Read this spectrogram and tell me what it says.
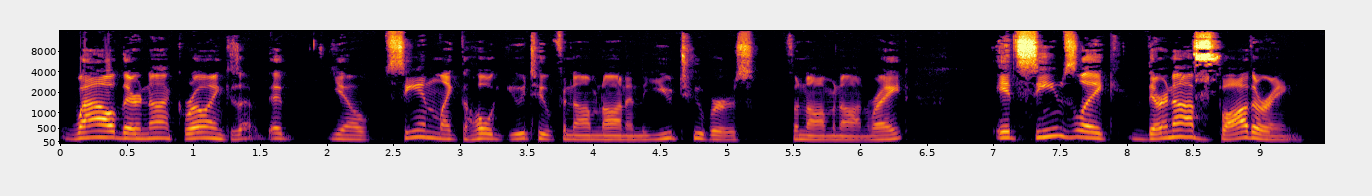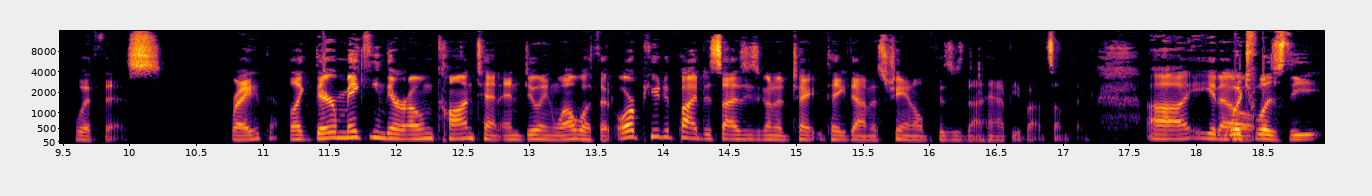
wow, they're not growing because you know seeing like the whole YouTube phenomenon and the YouTubers phenomenon, right? It seems like they're not bothering with this, right? Like they're making their own content and doing well with it. Or PewDiePie decides he's going to take take down his channel because he's not happy about something. Uh, you know, which was the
